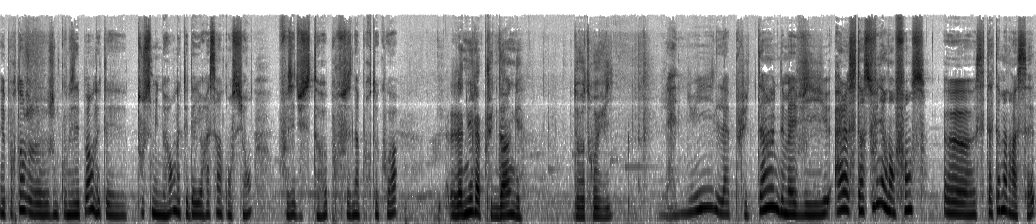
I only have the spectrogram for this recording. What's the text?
Et pourtant, je, je, ne conduisais pas. On était tous mineurs. On était d'ailleurs assez inconscients. On faisait du stop, on faisait n'importe quoi. La nuit la plus dingue de votre vie La nuit la plus dingue de ma vie. Ah, c'est un souvenir d'enfance. Euh, c'est à Tamanrasset.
